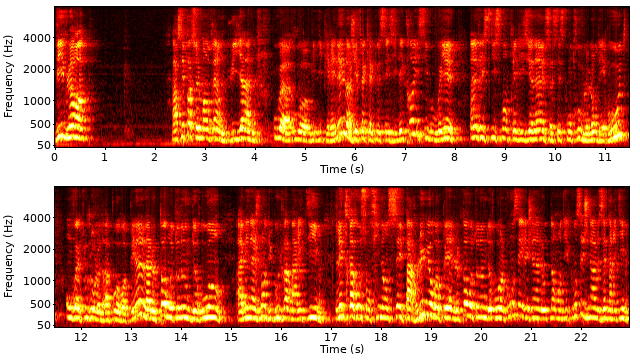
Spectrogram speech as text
Vive l'Europe Alors c'est pas seulement vrai en Guyane ou, au Midi-Pyrénées. Là j'ai fait quelques saisies d'écran. Ici vous voyez investissement prévisionnel, ça c'est ce qu'on trouve le long des routes. On voit toujours le drapeau européen. Là le port autonome de Rouen aménagement du boulevard maritime. Les travaux sont financés par l'Union européenne, le port autonome de Rouen, le Conseil régional de Haute-Normandie, le Conseil général de Seine-Maritime,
